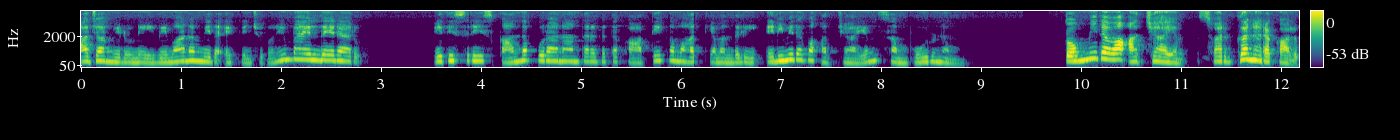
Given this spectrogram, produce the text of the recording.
అజామిలుని విమానం మీద ఎక్కించుకొని బయలుదేరారు. ఇది శ్రీ స్కాంద పురాణాంతర్గత కార్తీక మహత్యమందలి ఎనిమిదవ అధ్యాయం సంపూర్ణం. తొమ్మిదవ అధ్యాయం స్వర్గ నరకాలు.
